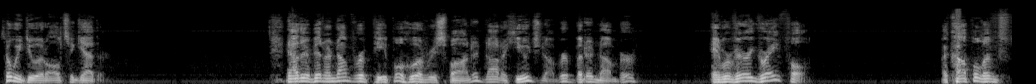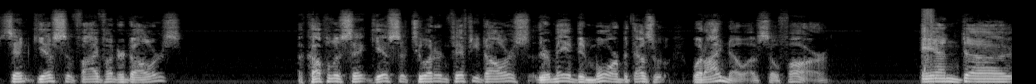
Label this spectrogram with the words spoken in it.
So we do it all together. Now, there have been a number of people who have responded, not a huge number, but a number, and we're very grateful. A couple have sent gifts of $500. A couple have sent gifts of $250. There may have been more, but that's what I know of so far. And uh,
